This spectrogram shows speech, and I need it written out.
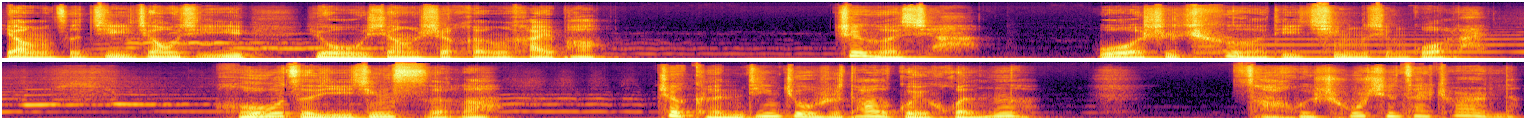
样子既焦急又像是很害怕。这下我是彻底清醒过来。猴子已经死了，这肯定就是他的鬼魂了，咋会出现在这儿呢？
